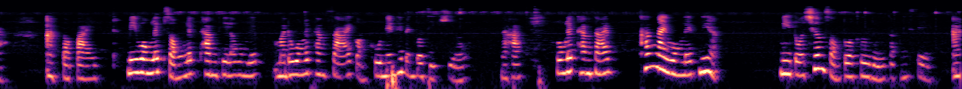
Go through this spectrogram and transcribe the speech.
ค่ะ อะ ต่อไป มีวงเล็บ 2 วงเล็บทำทีละวงเล็บ มาดูวงเล็บทางซ้ายก่อน ครูเน้นให้เป็นตัวสีเขียวนะคะ วงเล็บทางซ้าย ข้างในวงเล็บเนี่ย มีตัวเชื่อม 2 ตัวคือหรือกับนิเศษอะ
